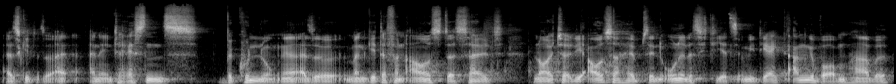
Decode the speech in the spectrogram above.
also es geht so eine Interessensbekundung. Ja? Also man geht davon aus, dass halt Leute, die außerhalb sind, ohne dass ich die jetzt irgendwie direkt angeworben habe,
